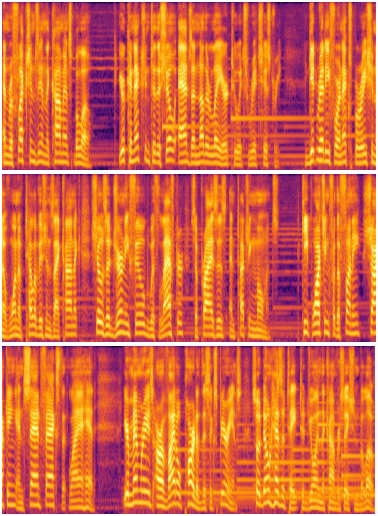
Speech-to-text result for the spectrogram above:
and reflections in the comments below. Your connection to the show adds another layer to its rich history. Get ready for an exploration of one of television's iconic shows, a journey filled with laughter, surprises, and touching moments. Keep watching for the funny, shocking, and sad facts that lie ahead. Your memories are a vital part of this experience, so don't hesitate to join the conversation below.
